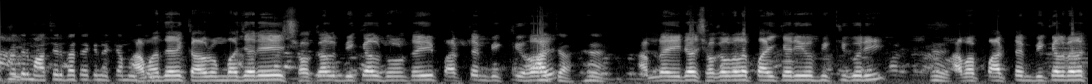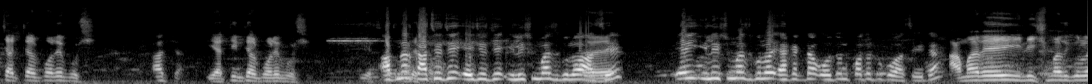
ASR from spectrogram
আপনাদের মাছের বেচা কেনা কেমন আমাদের কারম বাজারে সকাল বিকাল দুটোই পার্ট টাইম বিক্রি হয়। আচ্ছা হ্যাঁ। আমরা এটা সকালবেলা পাইকারিও বিক্রি করি। হ্যাঁ। আবার পার্ট টাইম বিকাল বেলা চারটার পরে বসি। আচ্ছা। ইয়া তিনটার পরে বসি? আপনার কাছে যে এই যে যে ইলিশ মাছগুলো হ্যাঁ। আছে এই ইলিশ মাছগুলো এক একটা ওজন কতটুকু আছে এটা? আমার এই ইলিশ মাছগুলো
